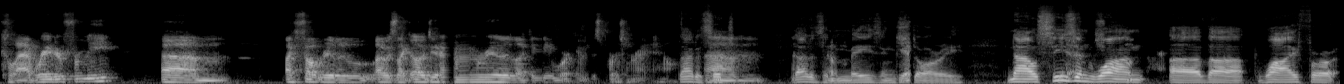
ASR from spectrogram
collaborator for me. Um, I felt really I was like, oh dude, I'm really lucky to be working with this person right now. That is such um, that is an amazing yeah. story. Now season yeah. one of uh, Y for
